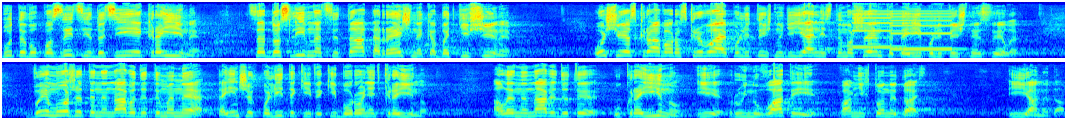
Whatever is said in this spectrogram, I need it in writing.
бути в опозиції до цієї країни. Це дослівна цитата речника Батьківщини. Ось що яскраво розкриває політичну діяльність Тимошенко та її політичної сили. Ви можете ненавидити мене та інших політиків, які боронять країну, але ненавидити Україну і руйнувати її вам ніхто не дасть. І я не дам.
